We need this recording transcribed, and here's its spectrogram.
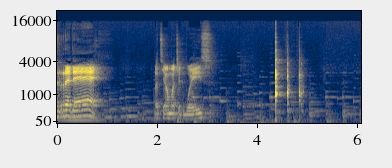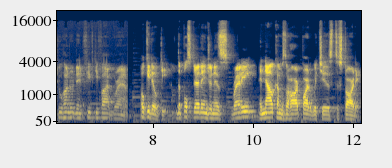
Ready. Let's see how much it weighs. 255 grams. Okie dokie, the pulse jet engine is ready, and now comes the hard part, which is to start it.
